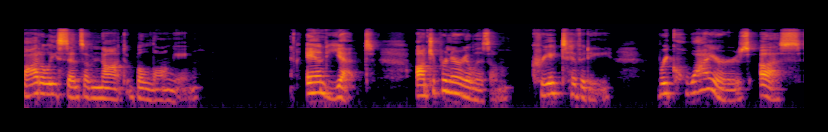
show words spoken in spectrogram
bodily sense of not belonging. And yet, entrepreneurialism, creativity requires us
